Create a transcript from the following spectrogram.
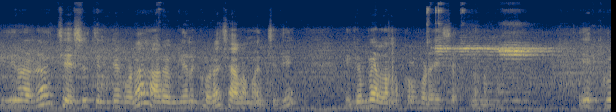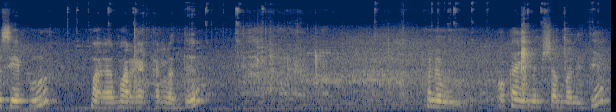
ఇలాగా చేసి తింటే కూడా ఆరోగ్యానికి కూడా చాలా మంచిది. ఇక బెల్లం ముక్కలు కూడా వేసేస్తున్నానమ్మా. ఎక్కువసేపు మగ మరగక్కర్లొద్దు. కొన్ని ఒక ఐదు నిమిషాలు మరిగితే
